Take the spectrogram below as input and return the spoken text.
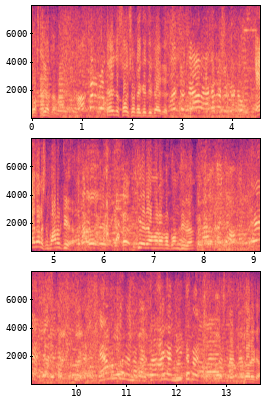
দশটিয়া দেন এই যে ছয়শো টাকা কেজি ডাইরেক্ট এগারোশো বারোটিয়া? কে রে আমার আবার কম দিবেন? এটা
